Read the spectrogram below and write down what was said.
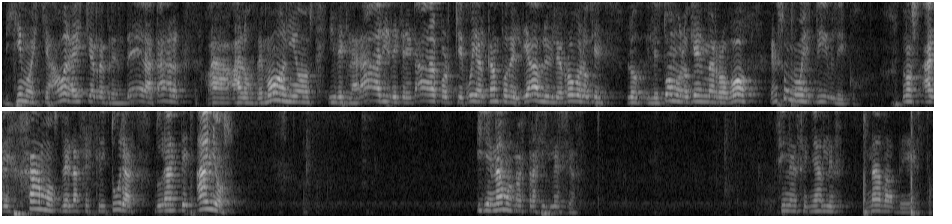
Dijimos es que ahora hay que reprender, atar a, los demonios y declarar y decretar porque voy al campo del diablo y le robo lo que le tomo lo que él me robó. Eso no es bíblico. Nos alejamos de las escrituras durante años y llenamos nuestras iglesias sin enseñarles nada de esto,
